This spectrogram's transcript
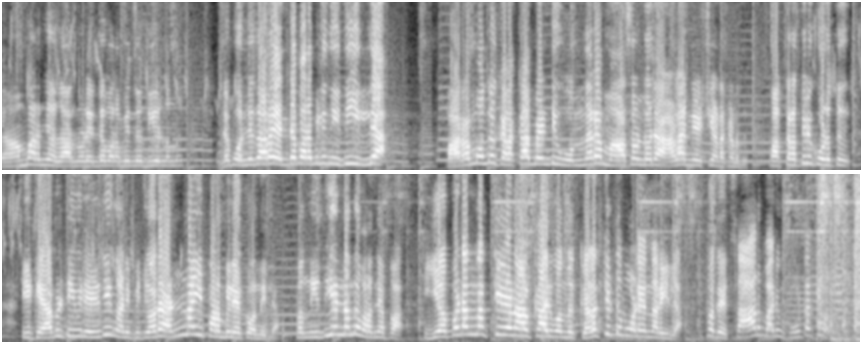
ഞാൻ പറഞ്ഞോ സാറിനോട് എന്റെ പറമ്പിൽ നിധി ഉണ്ടെന്ന് എന്റെ പൊന്നു സാറേ എന്റെ പറമ്പിൽ നിധി ഇല്ല. പറമ്പൊന്ന് കിളക്കാൻ വേണ്ടി ഒന്നര മാസം ഉണ്ട് ഒരാളെ അന്വേഷിച്ച് നടക്കണത്. പത്രത്തിൽ കൊടുത്ത് ഈ കേബിൾ ടി വിയിൽ എഴുതിയും കാണിപ്പിച്ചു. ഒരെണ്ണ ഈ പറമ്പിലേക്ക് വന്നില്ല. ഇപ്പൊ നിധി ഉണ്ടെന്ന് പറഞ്ഞപ്പ എവിടെന്നൊക്കെയാണ് ആൾക്കാർ വന്ന് കിളച്ചിട്ട് പോടേന്നറിയില്ല ഇപ്പൊ അതെ സാറുമാരും കൂട്ടത്തിൽ വന്നു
